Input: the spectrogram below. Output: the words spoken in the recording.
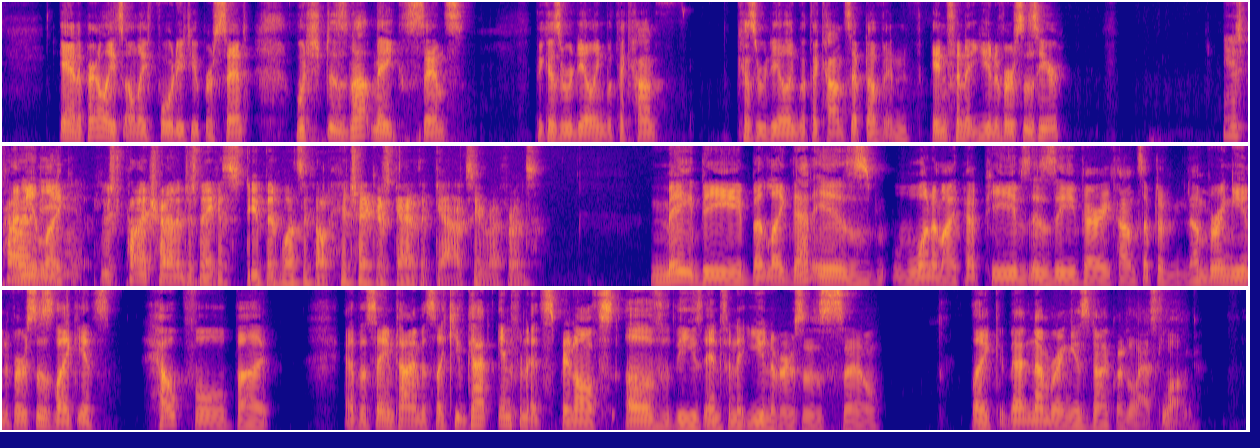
And apparently it's only 42%, which does not make sense because we're dealing with the con because we're dealing with the concept of in- infinite universes here. He was probably mean, like- he was probably trying to just make a stupid what's it called Hitchhiker's Guide to the Galaxy reference. Maybe, but like that is one of my pet peeves is the very concept of numbering universes. Like it's helpful, but at the same time it's like you've got infinite spin-offs of these infinite universes, so like that numbering is not going to last long.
